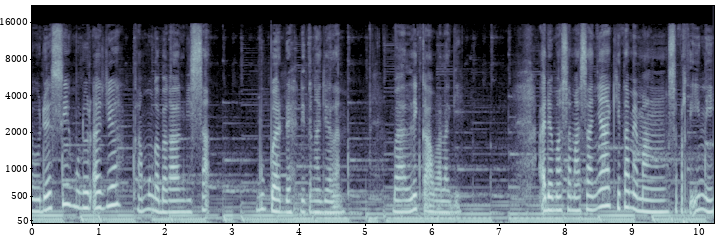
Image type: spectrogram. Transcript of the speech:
Ya udah sih mundur aja, kamu gak bakalan bisa. Bubar deh di tengah jalan. Balik ke awal lagi. Ada masa-masanya kita memang seperti ini.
